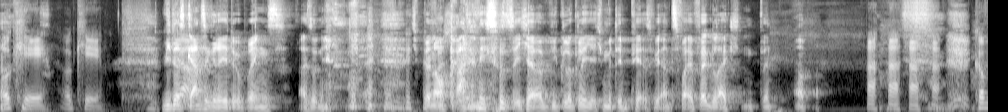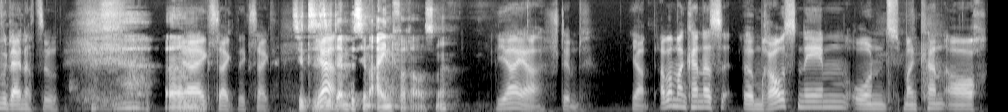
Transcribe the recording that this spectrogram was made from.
Okay, okay. Wie das ja. ganze Gerät übrigens. Also ich bin auch gerade nicht so sicher, wie glücklich ich mit dem PSVR 2 vergleichen bin. Kommen wir gleich noch zu. Ähm, ja, exakt, exakt. Sieht, ja. sieht ein bisschen einfach aus, ne? Ja, ja, stimmt. Ja, aber man kann das ähm, rausnehmen und man kann auch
